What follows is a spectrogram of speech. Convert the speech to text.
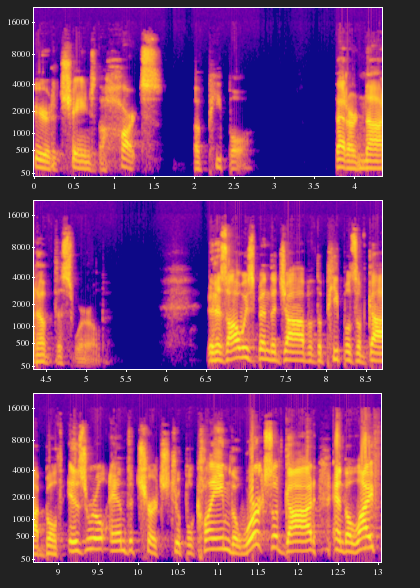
here to change the hearts of people that are not of this world. It has always been the job of the peoples of God, both Israel and the church, to proclaim the works of God and the life,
